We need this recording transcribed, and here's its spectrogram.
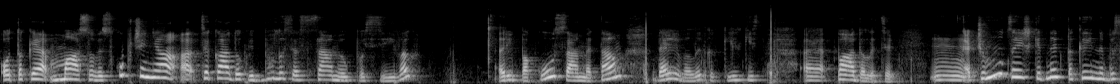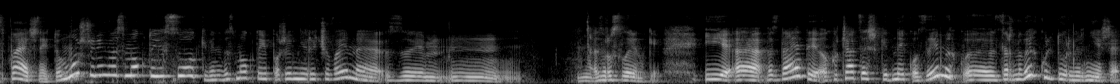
отаке масове скупчення цикадок відбулося саме в посівах. Ріпаку саме там, де є велика кількість е, падалиці. Чому цей шкідник такий небезпечний? Тому що він висмоктує соки, він висмоктує поживні речовини з. з рослинки. І е, ви знаєте, хоча це шкідник озимих е, зернових культур, верніше,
